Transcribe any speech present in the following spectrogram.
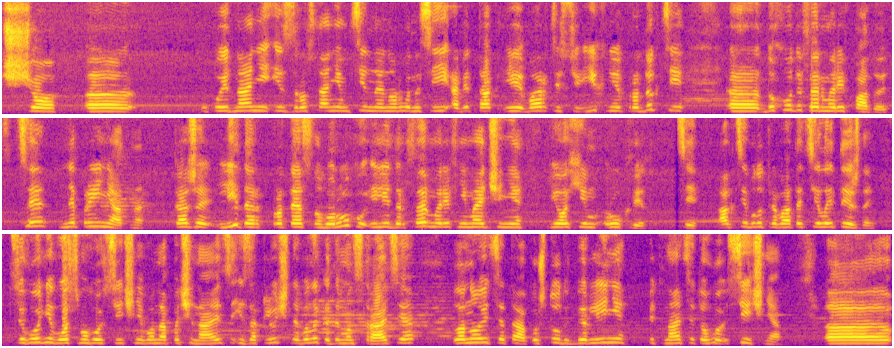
що у поєднанні із зростанням цін на енергоносії, а відтак і вартістю їхньої продукції, доходи фермерів падають. Це неприйнятно, каже лідер протестного руху і лідер фермерів в Німеччині Йохім Руквіт. Ці акції будуть тривати цілий тиждень. Сьогодні, 8 січня, вона починається і заключна велика демонстрація планується також тут, в Берліні, 15 січня. Е,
